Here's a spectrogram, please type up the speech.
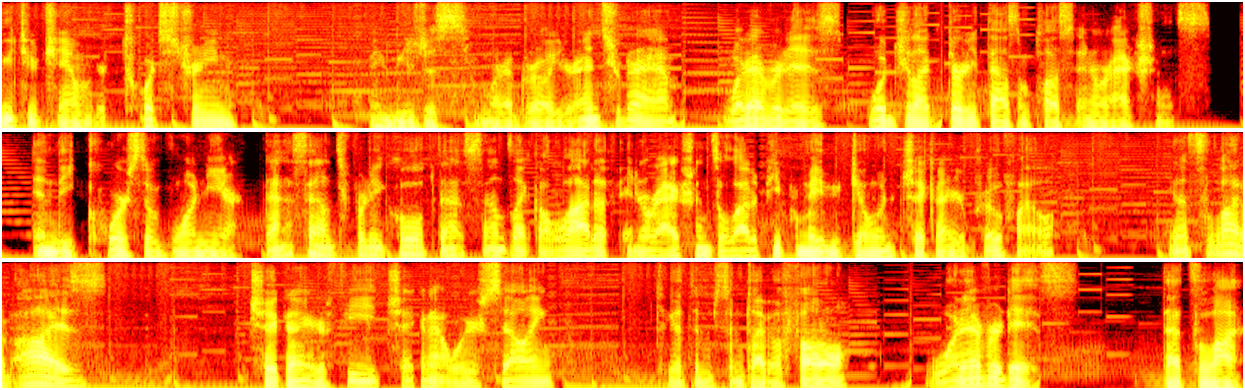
YouTube channel, your Twitch stream? Maybe you just want to grow your Instagram, whatever it is. Would you like 30,000 plus interactions in the course of one year? That sounds pretty cool. That sounds like a lot of interactions, a lot of people maybe going checking out your profile. You know, that's a lot of eyes checking out your feed, checking out what you're selling to get them some type of funnel, whatever it is. That's a lot.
